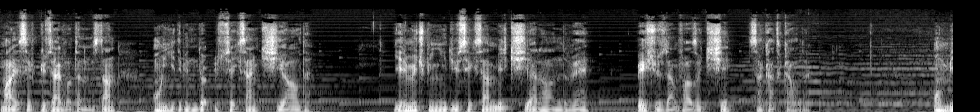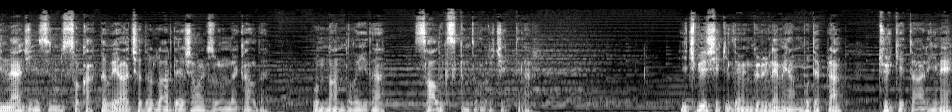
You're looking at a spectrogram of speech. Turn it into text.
maalesef güzel vatanımızdan 17.480 kişiyi aldı. 23.781 kişi yaralandı ve 500'den fazla kişi sakat kaldı. On binlerce insanımız sokakta veya çadırlarda yaşamak zorunda kaldı. Bundan dolayı da sağlık sıkıntıları çektiler. Hiçbir şekilde öngörülemeyen bu deprem Türkiye tarihine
